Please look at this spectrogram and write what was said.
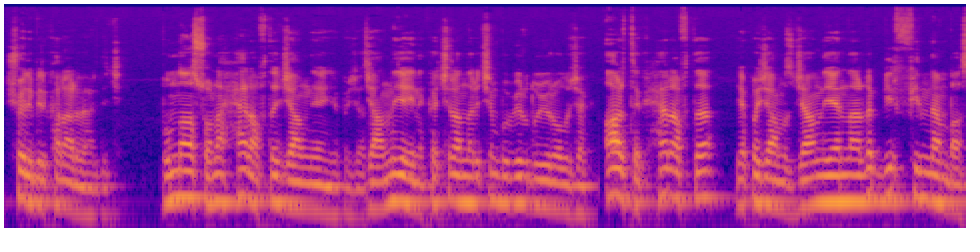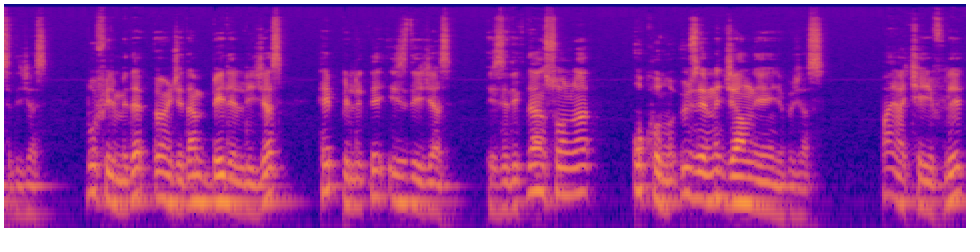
şöyle bir karar verdik. Bundan sonra her hafta canlı yayın yapacağız. Canlı yayını kaçıranlar için bu bir duyuru olacak. Artık her hafta yapacağımız canlı yayınlarda bir filmden bahsedeceğiz. Bu filmi de önceden belirleyeceğiz. Hep birlikte izleyeceğiz. İzledikten sonra o konu üzerine canlı yayın yapacağız. Baya keyifli,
